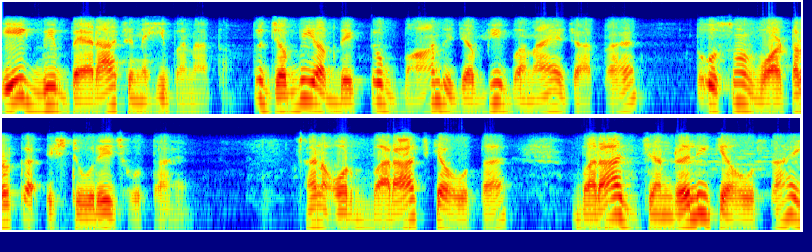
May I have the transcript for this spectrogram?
एक भी बैराज नहीं बना था। तो जब भी आप देखते हो, बाँध जब भी बनाया जाता है तो उसमें वाटर का स्टोरेज होता है। है ना? और बराज क्या होता है? बराज जनरली क्या होता है?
